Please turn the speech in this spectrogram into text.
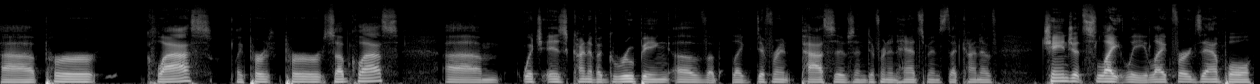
uh, per class, like per per subclass, um, which is kind of a grouping of uh, like different passives and different enhancements that kind of change it slightly. Like for example,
